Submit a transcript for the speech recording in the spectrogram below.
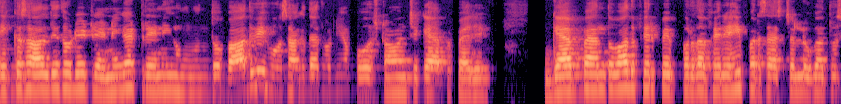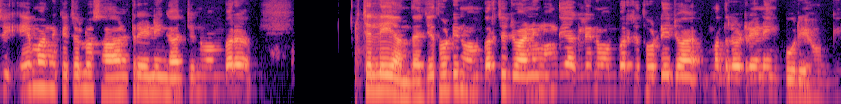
1 ਸਾਲ ਦੀ ਤੁਹਾਡੀ ਟ੍ਰੇਨਿੰਗ ਹੈ। ਟ੍ਰੇਨਿੰਗ ਹੋਣ ਤੋਂ ਬਾਅਦ ਵੀ ਹੋ ਸਕਦਾ ਤੁਹਾਡੀਆਂ ਪੋਸਟਾਂ ਆਉਣ ਚ ਗੈਪ ਪੈ ਜੇ। ਗੈਪ ਪੈਣ ਤੋਂ ਬਾਅਦ ਫਿਰ ਪੇਪਰ ਦਾ ਫਿਰ ਇਹੀ ਪ੍ਰੋਸੈਸ ਚੱਲੂਗਾ। ਤੁਸੀਂ ਇਹ ਮੰਨ ਕੇ ਚੱਲੋ ਸਾਲ ਟ੍ਰੇਨਿੰਗ ਅੱਜ ਨਵੰਬਰ ਚੱਲੇ ਜਾਂਦਾ ਜੇ ਤੁਹਾਡੀ ਨਵੰਬਰ ਚ ਜੁਆਇਨਿੰਗ ਹੁੰਦੀ ਹੈ, ਅਗਲੇ ਨਵੰਬਰ ਚ ਤੁਹਾਡੀ ਮਤਲਬ ਟ੍ਰੇਨਿੰਗ ਪੂਰੀ ਹੋਊਗੀ।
